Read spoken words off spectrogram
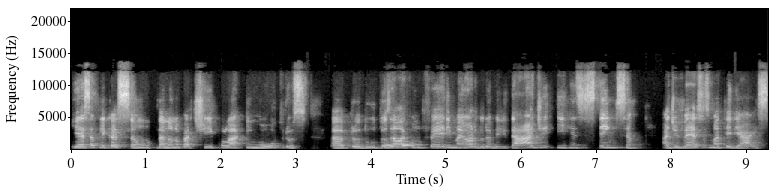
E essa aplicação da nanopartícula em outros uh, produtos, ela confere maior durabilidade e resistência a diversos materiais.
